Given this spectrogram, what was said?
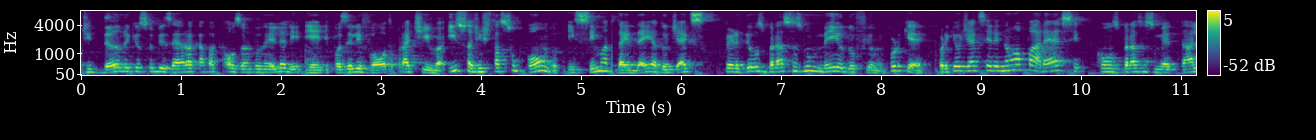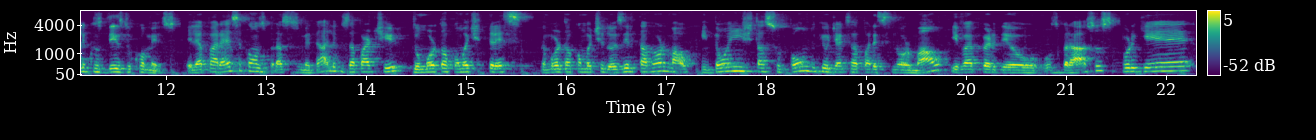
de dano que o Sub-Zero acaba causando nele ali. E aí depois ele volta para ativa. Isso a gente tá supondo em cima da ideia do Jax perder os braços no meio do filme. Por quê? Porque o Jax ele não aparece com os braços metálicos desde o começo. Ele aparece com os braços metálicos a partir do Mortal Kombat 3. No Mortal Kombat 2 ele tá normal. Então a gente tá supondo que o Jax vai aparecer normal e vai perder os braços porque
